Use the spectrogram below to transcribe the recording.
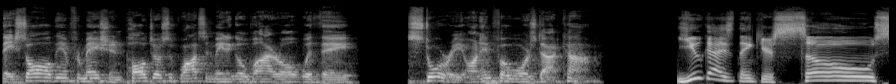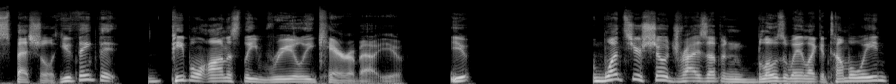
they saw all the information. Paul Joseph Watson made it go viral with a story on Infowars.com. You guys think you're so special. You think that people honestly really care about you. You once your show dries up and blows away like a tumbleweed,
